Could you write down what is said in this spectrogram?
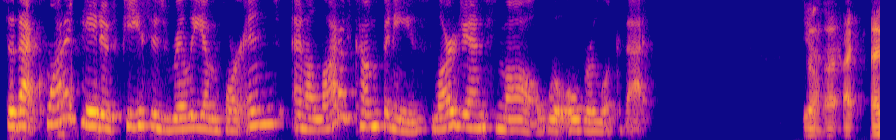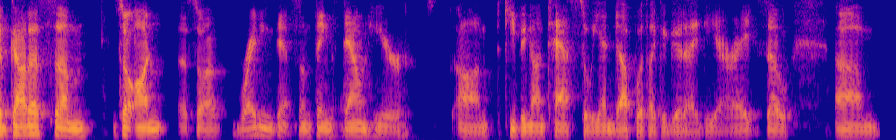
So that quantitative piece is really important. And a lot of companies, large and small, will overlook that. Yeah, so I, I've got us some. Um, so on, so I'm writing down some things down here, um, keeping on task, so we end up with like a good idea, right? So, um,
